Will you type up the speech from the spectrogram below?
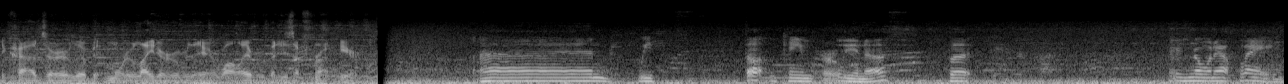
the crowds are a little bit more lighter over there while everybody's up front here. And we thought we came early enough, but there's no one out playing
